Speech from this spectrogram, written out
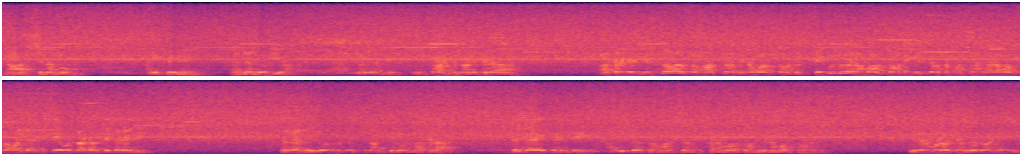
నాశనము అయిపోయినాయి. హల్లెలూయ. కదండి ఇంకా అంటున్నాడు ఇక్కడ. అతను యుద్ధ సంవత్సరం వినబడుతూ ఉంటుంది తెగులు కనబడుతూ ఉంది యుద్ధ సంవత్సరం కనబడుతూ ఉంది అంటే దేవుడు అక్కడ దగ్గరైంది. కదండి ఈ రోజు చూస్తున్నాం దేవుడు అక్కడ దగ్గర అయిపోయింది ఆ యుద్ధ సంవత్సరం కనబడుతూ ఉంది వినబడుతూ ఉంది. ఇరవై మూడు వచ్చిన చదవండి.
